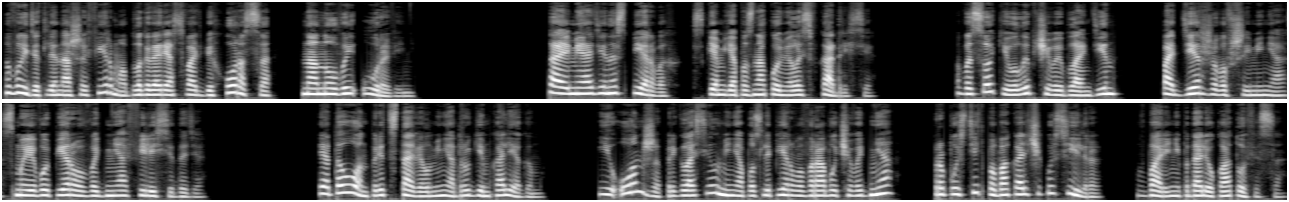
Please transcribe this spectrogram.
выйдет ли наша фирма благодаря свадьбе Хороса на новый уровень. Хайми один из первых, с кем я познакомилась в Кадрисе. Высокий, улыбчивый блондин, поддерживавший меня с моего первого дня в Фелисидаде. Это он представил меня другим коллегам. И он же пригласил меня после первого рабочего дня пропустить по бокальчику сильры в баре неподалеку от офиса.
